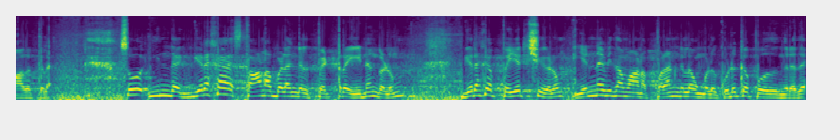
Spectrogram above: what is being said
மாதத்தில். ஸோ இந்த கிரக ஸ்தான பலங்கள் பெற்ற இடங்களும் கிரக பெயர்ச்சிகளும் என்ன விதமான பலன்களை உங்களுக்கு கொடுக்க போகுதுங்கிறத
